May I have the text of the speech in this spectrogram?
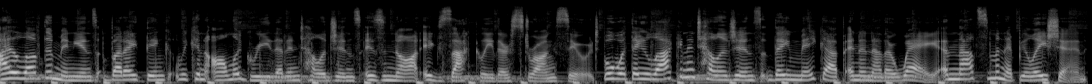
I love the Minions, but I think we can all agree that intelligence is not exactly their strong suit. But what they lack in intelligence, they make up in another way, and that's manipulation.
